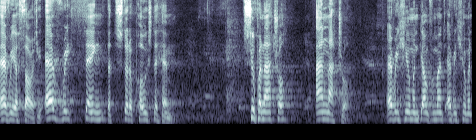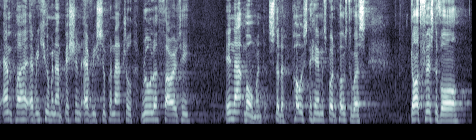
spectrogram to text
every authority, everything that stood opposed to him, supernatural and natural. Every human government, every human empire, every human ambition, every supernatural rule, authority, in that moment that stood opposed to him, stood opposed to us, God, first of all,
